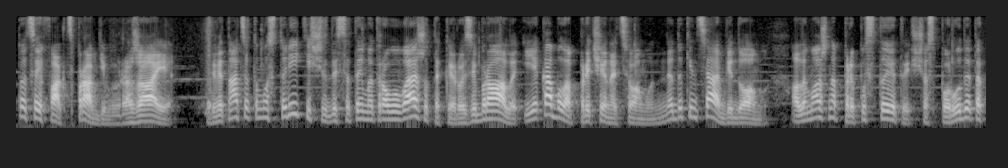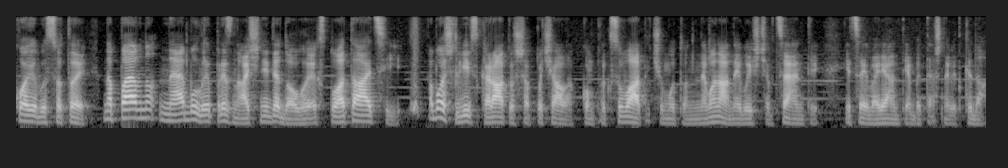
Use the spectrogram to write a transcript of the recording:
то цей факт справді вражає. В 19 столітті 60-метрову вежу таки розібрали, і яка була причина цьому, не до кінця відомо. Але можна припустити, що споруди такої висоти, напевно, не були призначені для довгої експлуатації. Або ж львівська ратуша почала комплексувати, чому то не вона найвища в центрі, і цей варіант я би теж не відкидав.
